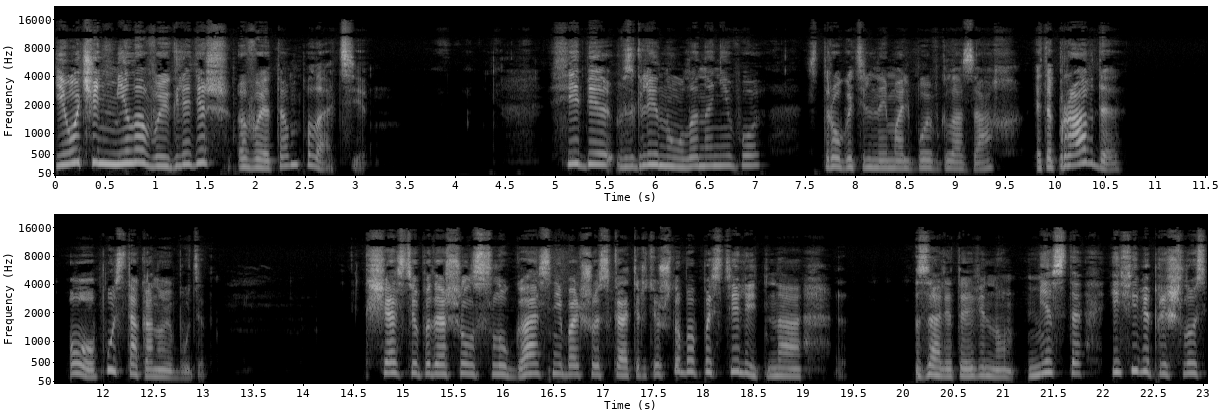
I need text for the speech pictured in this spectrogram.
«И очень мило выглядишь в этом платье». Фиби взглянула на него с трогательной мольбой в глазах. «Это правда?» «О, пусть так оно и будет». К счастью, подошел слуга с небольшой скатертью, чтобы постелить на залитое вином место, и Фибе пришлось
